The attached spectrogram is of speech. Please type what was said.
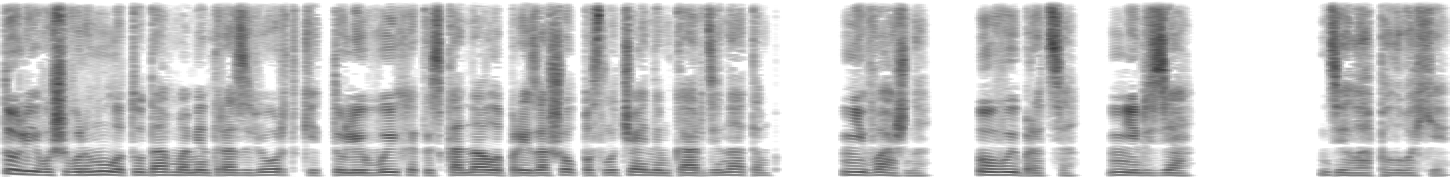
То ли его швырнуло туда в момент развертки, то ли выход из канала произошел по случайным координатам. Неважно. Выбраться нельзя. Дела плохи.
